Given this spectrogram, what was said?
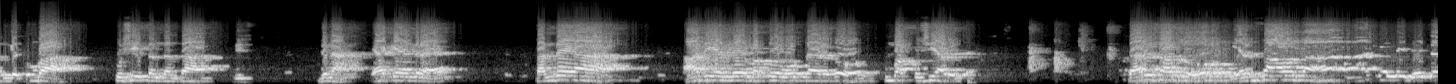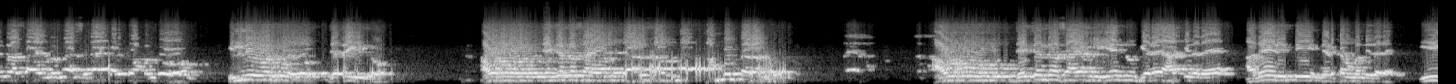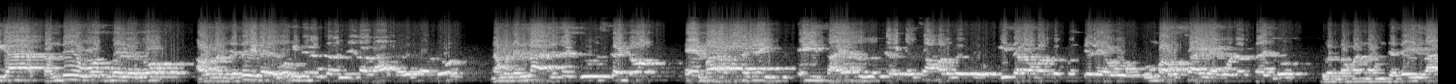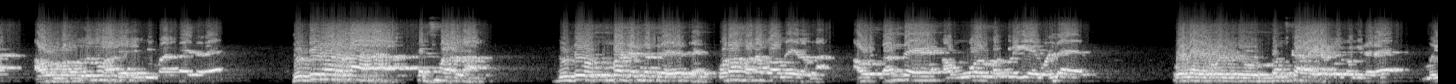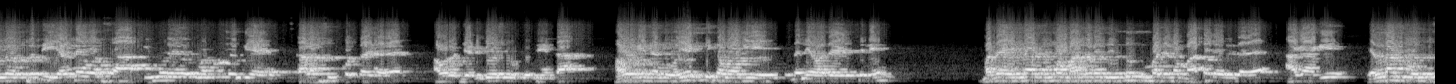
ನಮ್ಗೆ ತುಂಬಾ ಖುಷಿ ತಂದಂತ ದಿನ. ಯಾಕೆ ಅಂದ್ರೆ ತಂದೆಯ ಹಾದಿಯಲ್ಲೇ ಮಕ್ಕಳು ಹೋಗ್ತಾ ಇರೋದು ತುಂಬಾ ಖುಷಿ ಆಗುತ್ತೆ. ದಾರಿ ಸಾಹೇಬ್ರು ಎರಡ್ ಸಾವಿರದ ನಾಲ್ಕರಲ್ಲಿ ಜಯಚಂದ್ರ ಸಾಹೇಬ್ರನ್ನ ಚೆನ್ನಾಗಿ ಕರ್ಕೊಂಡ್ಬಂದು ಇಲ್ಲಿವರೆಗೂ ಜೊತೆಗಿದ್ರು. ಅವರು ಜಯಚಂದ್ರ ಸಾಹೇಬ್ರನ್ನ ತಮ್ಮನ್ ತರ ಅವರು ಜಯಚಂದ್ರ ಸಾಹೇಬ್ರು ಏನು ಗೆರೆ ಹಾಕಿದರೆ ಅದೇ ರೀತಿ ನಡ್ಕೊಂಡ್ ಬಂದಿದ್ದಾರೆ. ಈಗ ತಂದೆ ಹೋದ್ಮೇಲೂ ಅವ್ರ ನಮ್ ಜೊತೆ ಇದ್ದಾರೆ ಹೋಗಿದ್ದೀರ ಅಂತ ನಾನು ಹೇಳಲ್ಲ ನಮ್ಮನ್ನೆಲ್ಲ ಜೊತೆ ಕೂರಿಸ್ಕೊಂಡು, ಏ ಬಾಳ ಏ ಜೊತೆ ಕೆಲಸ ಮಾಡ್ಬೇಕು, ಈ ತರ ಮಾಡ್ಬೇಕು ಅಂತೇಳಿ ಅವರು ತುಂಬಾ ಉತ್ಸಾಹಿಯಾಗಿ ಓಡಾಡ್ತಾ ಇದ್ರು. ಇವಾಗ ನಮ್ಮ ನಮ್ ಜೊತೆ ಇಲ್ಲ, ಅವ್ರ ಮಕ್ಕಳು ಅದೇ ರೀತಿ ಮಾಡ್ತಾ ಇದ್ದಾರೆ. ದುಡ್ಡಿರೋರೆಲ್ಲ ಖರ್ಚು ಮಾಡಲ್ಲ. ದುಡ್ಡು ತುಂಬಾ ಜನತ್ರ ಹತ್ರ ಇರುತ್ತೆ, ಕೊಡೋ ಮನೋಭಾವನೆ ಇರಲ್ಲ. ಅವ್ರ ತಂದೆ ಆ ಮೂವರು ಮಕ್ಕಳಿಗೆ ಒಳ್ಳೆ ಒಳ್ಳೆ ಒಂದು ಸಂಸ್ಕಾರ ಹೇಳ್ಕೊಂಡು ಹೋಗಿದ್ದಾರೆ. ಇವಾಗ ಪ್ರತಿ ಎರಡನೇ ವರ್ಷ ಇನ್ನೂರೈವತ್ತು ಮಕ್ಕಳಿಗೆ ಸ್ಕಾಲರ್ಶಿಪ್ ಕೊಡ್ತಾ ಇದ್ದಾರೆ. ಅವರ ಜಡ್ ಬಿ ಎಸ್ ಅವರಿಗೆ ಅವ್ರಿಗೆ ನಾನು ವೈಯಕ್ತಿಕವಾಗಿ ಧನ್ಯವಾದ ಹೇಳ್ತೀನಿ. ಮತ್ತೆ ಇನ್ನ ತುಂಬಾ ಮಾತಾಡೋದಿತ್ತು ತುಂಬಾ ಜನ ಮಾತಾಡೋರಿದ್ದಾರೆ. ಹಾಗಾಗಿ ಎಲ್ಲರಿಗೂ ಒಂದು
